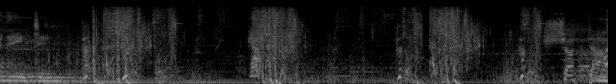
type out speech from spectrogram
Dominating. Shut down.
